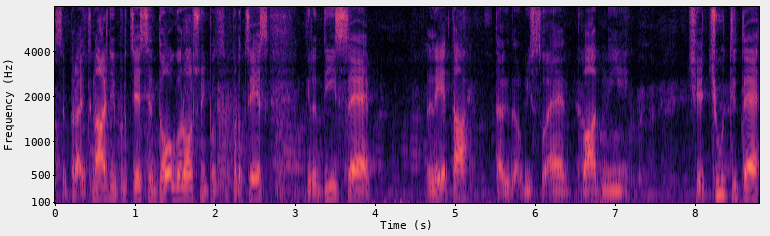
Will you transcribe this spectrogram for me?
se pravi, trenažni proces je dolgoročni proces, gradi se leta, tako da v bistvu en, dva dni, če čutite,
